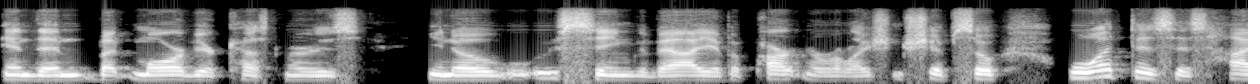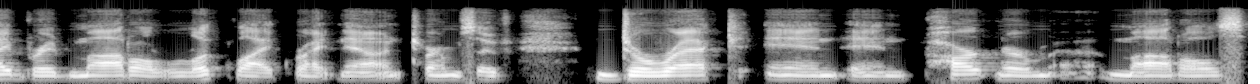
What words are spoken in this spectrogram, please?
and then but more of your customers you know, seeing the value of a partner relationship. So what does this hybrid model look like right now in terms of direct and, and partner models?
